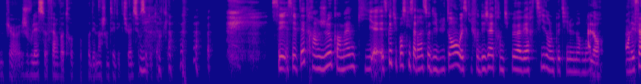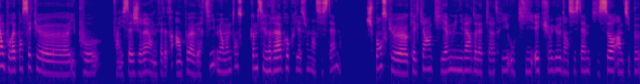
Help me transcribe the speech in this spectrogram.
Donc, euh, je vous laisse faire votre propre démarche intellectuelle sur ces deux cartes-là. c'est, peut-être un jeu quand même qui... Est-ce que tu penses qu'il s'adresse aux débutants ou est-ce qu'il faut déjà être un petit peu averti dans le petit le normand? Alors, en effet, on pourrait penser qu'il euh, enfin, il s'agirait en effet d'être un peu averti, mais en même temps, comme c'est une réappropriation d'un système, je pense que quelqu'un qui aime l'univers de la piraterie ou qui est curieux d'un système qui sort un petit peu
